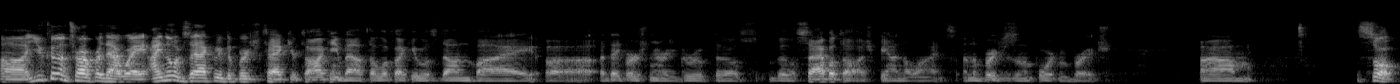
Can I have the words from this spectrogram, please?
uh, you could interpret that way. I know exactly the bridge attack you're talking about that looked like it was done by uh, a diversionary group that was, that was sabotage behind the lines, and the bridge is an important bridge. Um, so,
